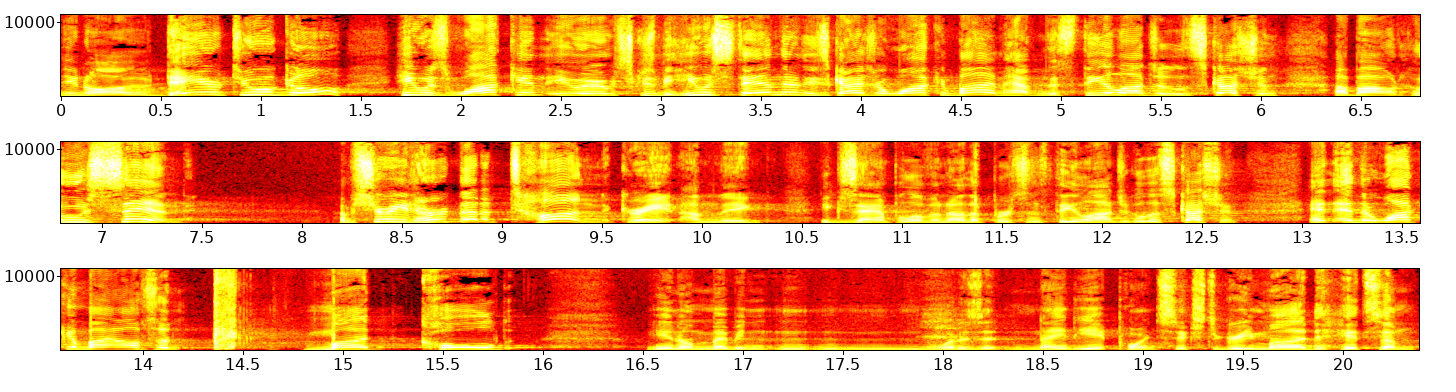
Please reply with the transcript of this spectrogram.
you know, a day or two ago, he was walking, he, excuse me, he was standing there, and these guys are walking by him having this theological discussion about who sinned. I'm sure he'd heard that a ton. Great, I'm the example of another person's theological discussion. And, and they're walking by, all of a sudden, mud, cold, you know, maybe, what is it, 98.6 degree mud hits them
